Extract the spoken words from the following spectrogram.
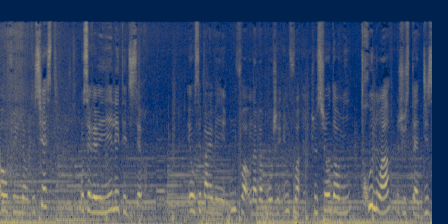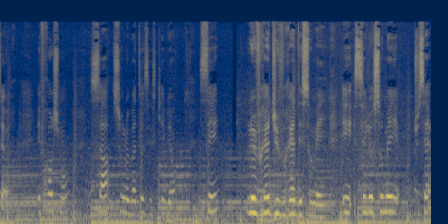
oh, on fait une heure de sieste. On s'est réveillé, il était 10h. Et on s'est pas réveillé une fois, on n'a pas plongé une fois. Je me suis endormie, trou noir, jusqu'à 10h. Et franchement, ça, sur le bateau, c'est ce qui est bien. C'est le vrai du vrai des sommeils. Et c'est le sommeil, tu sais,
